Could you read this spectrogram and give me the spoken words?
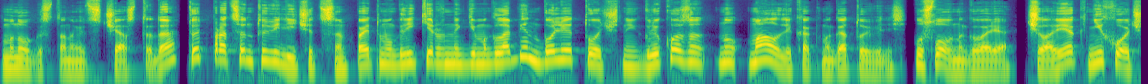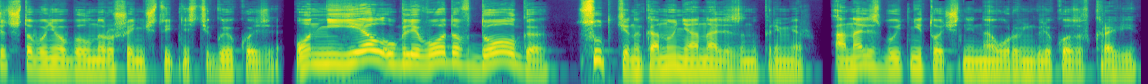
много становится часто, да, то этот процент увеличится. Поэтому гликированный гемоглобин более точный. Глюкоза, ну, мало ли как мы готовились. Условно говоря, человек не хочет, чтобы у него было нарушение чувствительности к глюкозе. Он не ел углеводов долго, сутки накануне анализа, например. Анализ будет неточный на уровень глюкозы в крови.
